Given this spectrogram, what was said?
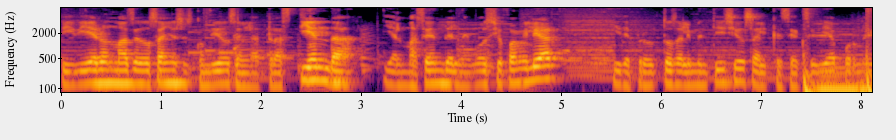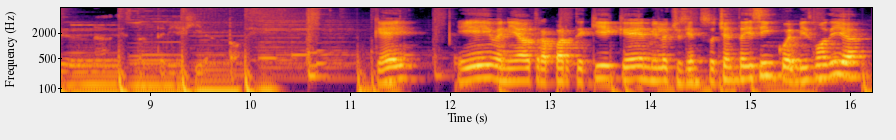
vivieron más de dos años escondidos en la trastienda y almacén del negocio familiar y de productos alimenticios al que se accedía por medio de una estantería giratoria. Y venía otra parte aquí que en 1885, el mismo día,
